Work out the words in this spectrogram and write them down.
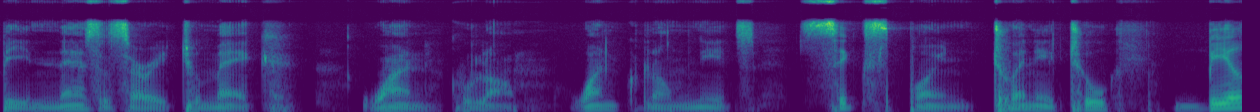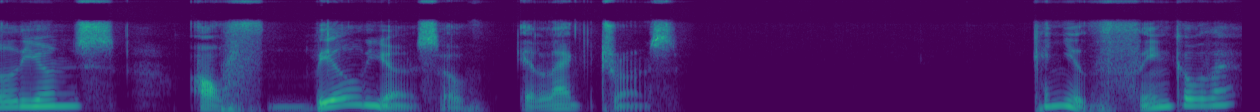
be necessary to make one coulomb. One coulomb needs 6.22 billions of billions of electrons. Can you think of that?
